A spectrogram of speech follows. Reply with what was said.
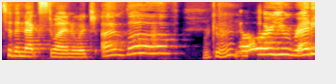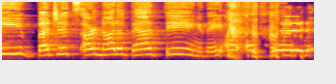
to the next one, which I love. Okay. Now, are you ready? Budgets are not a bad thing. They are a good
